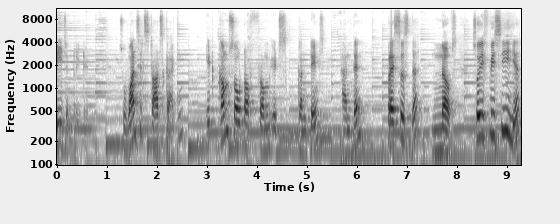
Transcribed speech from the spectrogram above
degenerated. So once it starts cracking it comes out of from its contents and then presses the nerves. So if we see here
